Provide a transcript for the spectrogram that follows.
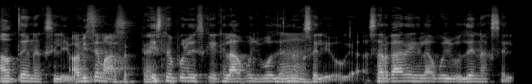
अब तो ये नक्सली अब इसे मार सकते हैं। इसने पुलिस के खिलाफ कुछ बोल दिया हम्म। नक्सली हो गया। सरकार के खिलाफ कुछ बोल दिया नक्सली।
